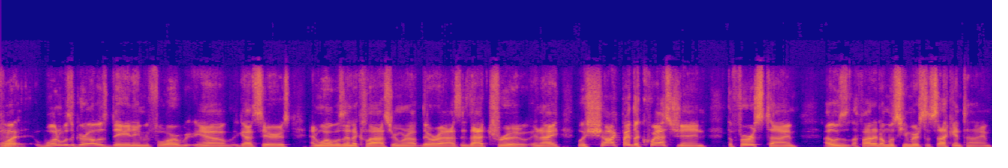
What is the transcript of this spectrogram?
Right. One was a girl I was dating before you know it got serious, and one was in a classroom where they were asked, "Is that true?" And I was shocked by the question the first time. I was I found it almost humorous the second time,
